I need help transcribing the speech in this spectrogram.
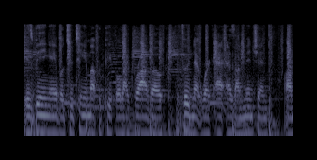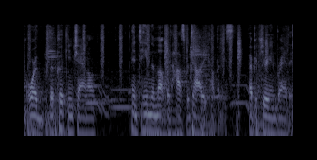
is being able to team up with people like Bravo, the Food Network, as I mentioned, um, or the Cooking Channel, and team them up with hospitality companies, Epicurean branding.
